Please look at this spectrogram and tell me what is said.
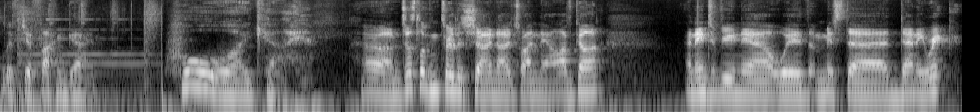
lift your fucking game. Oh, okay. Alright, I'm just looking through the show notes right now. I've got an interview now with Mr. Danny Ric,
